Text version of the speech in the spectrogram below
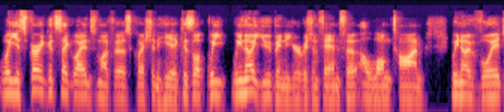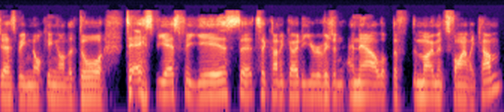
Well, it's a very good segue into my first question here because look, we we know you've been a Eurovision fan for a long time. We know Voyager has been knocking on the door to SBS for years to, to kind of go to Eurovision, and now look, the the moment's finally come.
